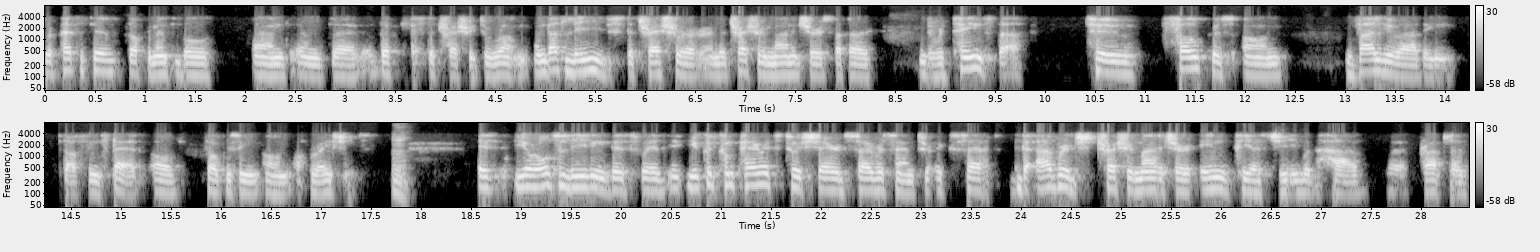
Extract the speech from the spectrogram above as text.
repetitive, documentable, and, and uh, that gets the treasury to run. And that leaves the treasurer and the treasury managers that are the retained staff to focus on value adding stuff instead of focusing on operations. Hmm. It, you're also leaving this with, you could compare it to a shared service center, except the average treasury manager in TSG would have uh, perhaps a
